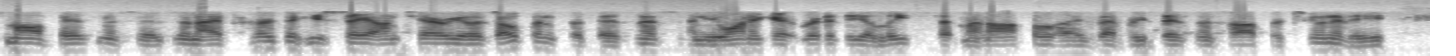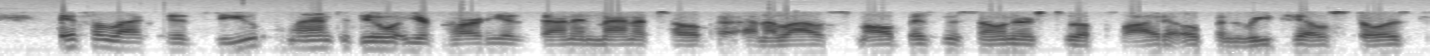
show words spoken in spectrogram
small businesses, and I've heard that you say Ontario is open for business and you want to get rid of the elites that monopolize every business opportunity. If elected, do you plan to do what your party has done in Manitoba and allow small business owners to apply to open retail stores to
